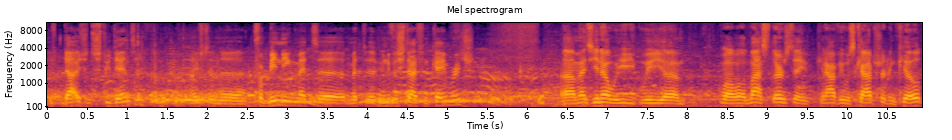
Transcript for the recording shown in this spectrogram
Heeft duizend studenten. Heeft een uh, verbinding met, uh, met de Universiteit van Cambridge. Um, as you know, we, we um, well, last Thursday, Gaddafi was captured and killed.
